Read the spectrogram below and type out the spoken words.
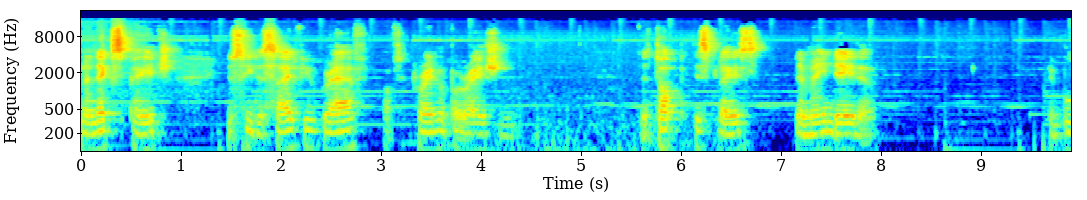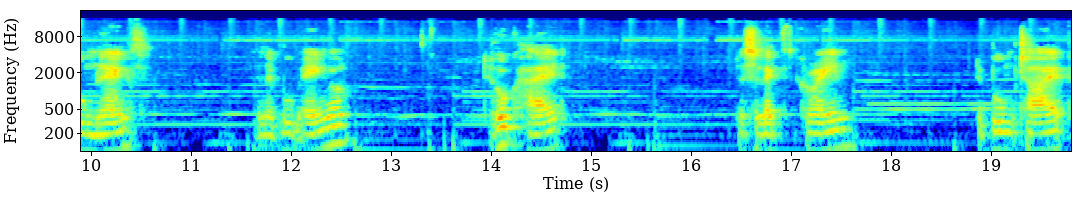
On the next page you see the side view graph of the crane operation. The top displays the main data, the boom length, and the boom angle, the hook height, the selected crane, the boom type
